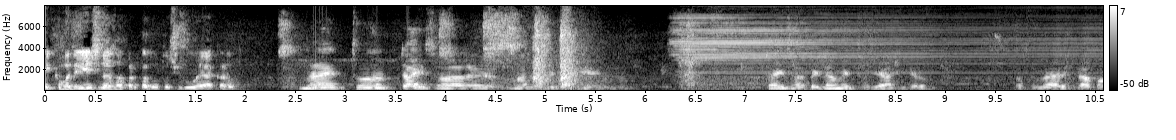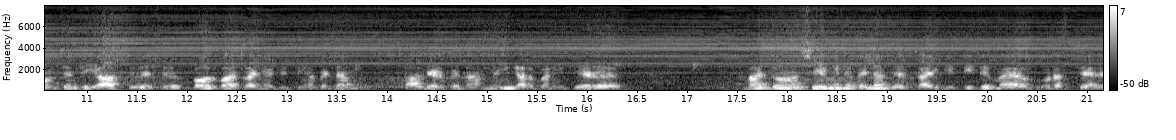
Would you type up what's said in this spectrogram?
ਇੱਕ ਵਿਦੇਸ਼ ਦਾ ਸਫ਼ਰ ਕਦੋਂ ਤੋਂ ਸ਼ੁਰੂ ਹੋਇਆ? ਕਰੋ। ਮੈਂ ਇੱਥੋਂ 2.5 ਸਾਲ, ਮੰਨ ਲਓ ਕਿ ਲੱਗ ਗਏ ਮੈਨੂੰ। 2.5 ਸਾਲ ਪਹਿਲਾਂ ਮੈਂ ਇੱਥੋਂ ਗਿਆ ਸੀ ਘਰੋਂ। ਬਸ ਅਮਰੀਕਾ ਪਹੁੰਚਣ ਦੀ ਆਸ ਦੇ ਵਿੱਚ ਬਹੁਤ ਵਾਰ ਟਰਾਈਆਂ ਕੀਤੀਆਂ ਪਹਿਲਾਂ ਵੀ। ਸਾਲ ਡੇਢ ਪਹਿਲਾਂ ਨਹੀਂ ਗੱਲ ਬਣੀ, ਫਿਰ ਅੱਜ ਤੋਂ 6 ਮਹੀਨੇ ਪਹਿਲਾਂ ਫਿਰ ਟਰਾਈ ਕੀਤੀ ਤੇ ਮੈਂ ਉਹ ਰਸਤਿਆਂ ਦੇ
